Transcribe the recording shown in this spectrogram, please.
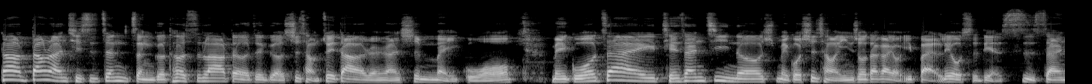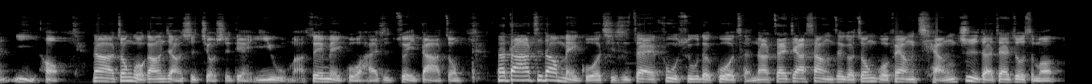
那当然其实整整个特斯拉的这个市场最大的仍然是美国，美国在前三季呢，美国市场营收大概有一百六十点四三亿哈，那中国刚刚讲是九十点一五嘛，所以美国还是最大宗。那大家知道美国其实在复苏的过程，那再加上这个中国非常强制的在做什么？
